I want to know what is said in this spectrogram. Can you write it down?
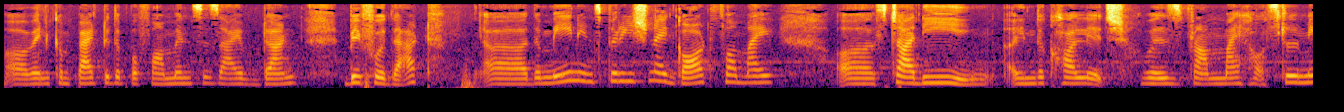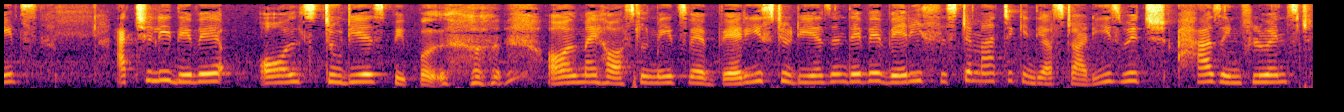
uh, when compared to the performances I've done before that. Uh, the main inspiration I got for my uh, studying in the college was from my hostel mates. Actually, they were all studious people. all my hostel mates were very studious and they were very systematic in their studies, which has influenced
